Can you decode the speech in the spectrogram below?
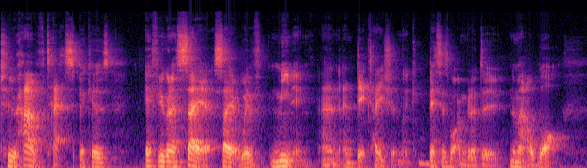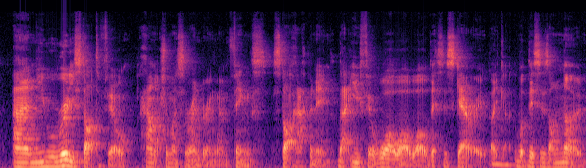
to have tests because if you're going to say it, say it with meaning and, and dictation. Like, this is what I'm going to do, no matter what. And you will really start to feel how much am I surrendering when things start happening that you feel, whoa, whoa, whoa, this is scary. Like, mm. what this is unknown.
